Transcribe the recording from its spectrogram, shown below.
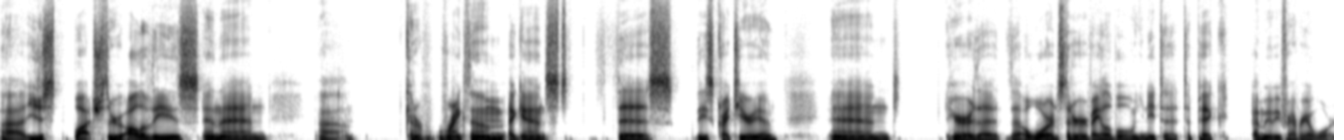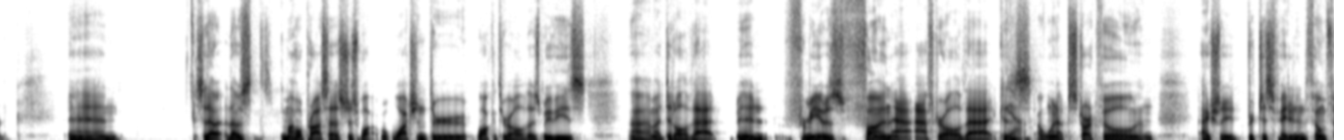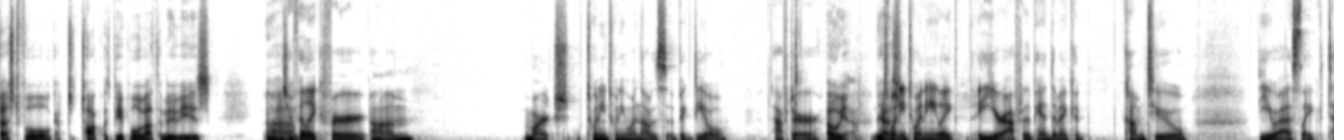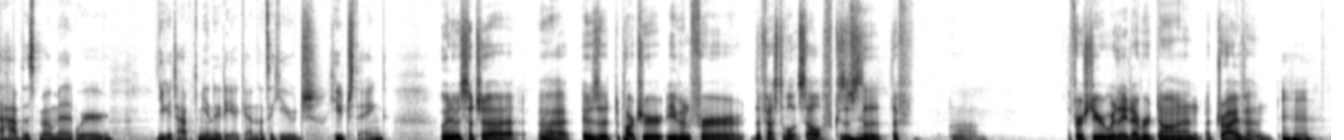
Uh, you just watch through all of these and then um, kind of rank them against this these criteria and here are the the awards that are available. You need to to pick a movie for every award, and so that that was my whole process. Just wa- watching through, walking through all of those movies. Um, I did all of that, and for me, it was fun a- after all of that because Yeah. I went up to Starkville and actually participated in the film festival. Got to talk with people about the movies. Which I feel like for um, March 2021, that was a big deal after Oh yeah, yeah. 2020, like a year after the pandemic had come to the US, like to have this moment where you get to have community again. That's a huge, huge thing. And it was such a uh, it was a departure even for the festival itself because it's the the um, the first year where they'd ever done a drive-in,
